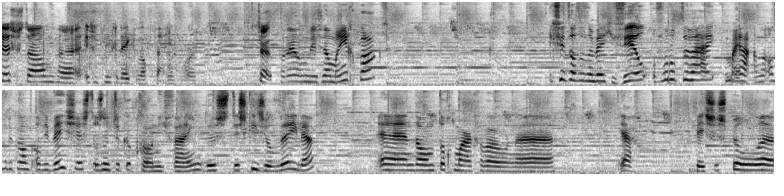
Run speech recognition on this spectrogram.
Dus dan uh, is een vliegendeken wel fijn voor. Zo, Verona die is helemaal ingepakt. Ik vind altijd een beetje veel voor op de wei. Maar ja, aan de andere kant al die beestjes, dat is natuurlijk ook gewoon niet fijn. Dus het is kiezen of delen. En dan toch maar gewoon, uh, ja, beestjesspul. Uh.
